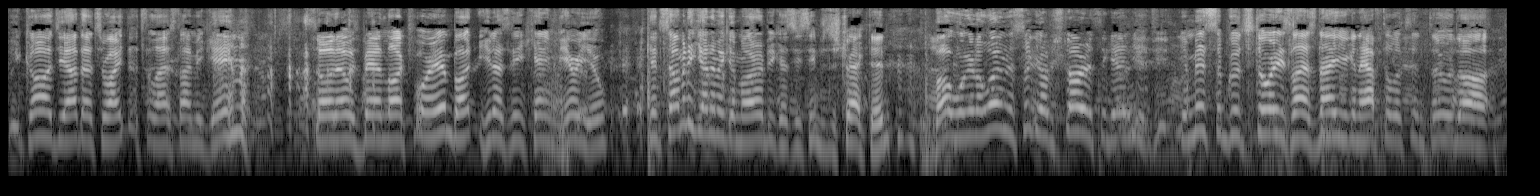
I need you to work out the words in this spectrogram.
because yeah, that's right. That's the last time he came, so that was bad luck for him. But he doesn't. He can't even hear you. Can somebody get him a gemara because he seems distracted? But we're going to learn the sugya of stars again. You, you missed some good stories last night. You're going to have to listen to the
